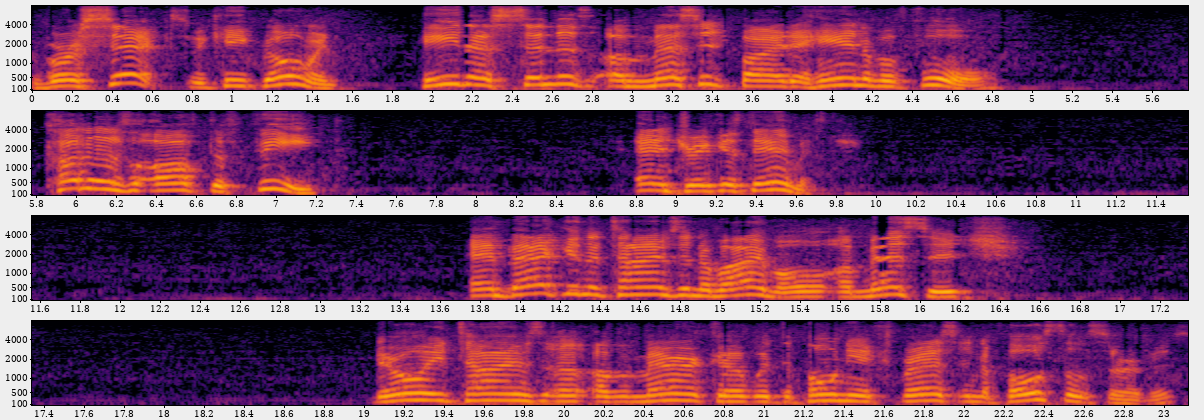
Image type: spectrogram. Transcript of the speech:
Verse 6, we keep going. He that sendeth a message by the hand of a fool cutteth off the feet, and drinketh damage. And back in the times in the Bible, a message, the early times of, of America with the Pony Express and the Postal Service,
